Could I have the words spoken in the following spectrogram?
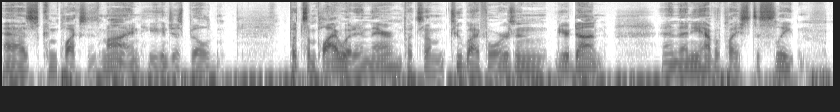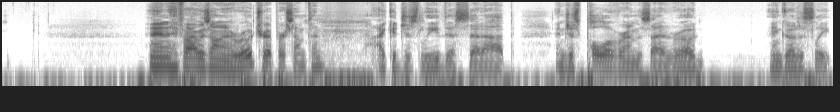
as complex as mine. You can just build, put some plywood in there, and put some two by fours, and you're done. And then you have a place to sleep. And if I was on a road trip or something, I could just leave this set up and just pull over on the side of the road and go to sleep.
